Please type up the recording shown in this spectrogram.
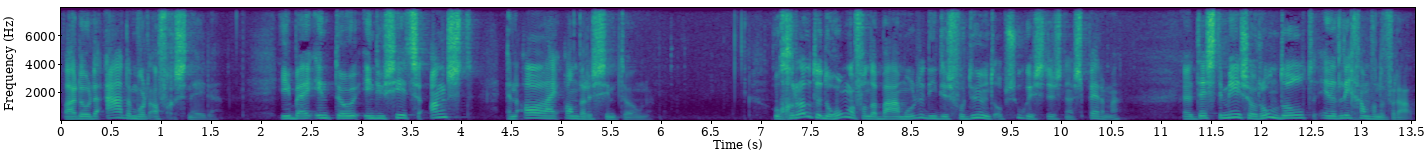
waardoor de adem wordt afgesneden. Hierbij induceert ze angst en allerlei andere symptomen. Hoe groter de honger van de baarmoeder, die dus voortdurend op zoek is dus naar sperma, eh, des te meer ze ronddolt in het lichaam van de vrouw.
